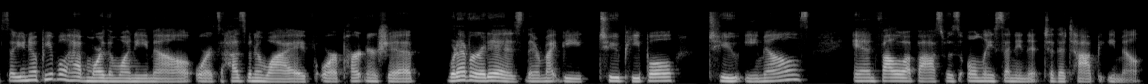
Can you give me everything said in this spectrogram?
So, you know, people have more than one email, or it's a husband and wife, or a partnership, whatever it is, there might be two people, two emails, and Follow Up Boss was only sending it to the top email.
